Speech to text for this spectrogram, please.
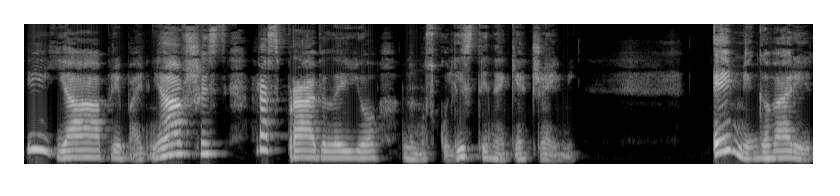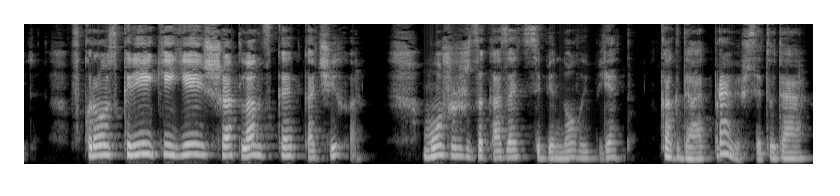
и я, приподнявшись, расправила ее на мускулистой ноге Джейми. Эми говорит, в Кросс-Крике есть шотландская ткачиха. Можешь заказать себе новый плед, когда отправишься туда,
